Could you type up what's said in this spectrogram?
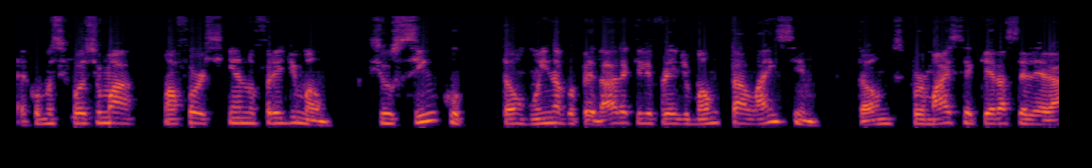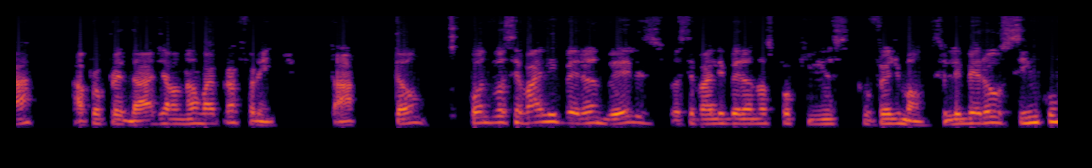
é como se fosse uma, uma forcinha no freio de mão. Se os cinco estão ruins na propriedade, aquele freio de mão está lá em cima. Então, por mais que você queira acelerar, a propriedade ela não vai para frente, tá? Então, quando você vai liberando eles, você vai liberando aos pouquinhos o freio de mão. Se liberou cinco,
